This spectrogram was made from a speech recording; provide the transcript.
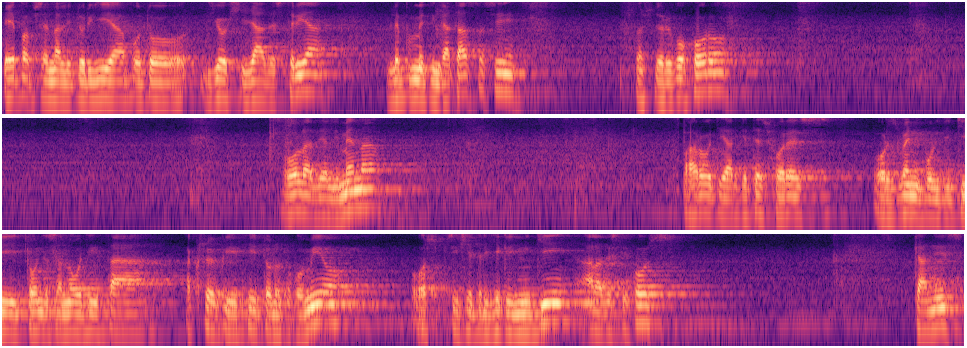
έπαψε να λειτουργεί από το 2003. Βλέπουμε την κατάσταση στον εσωτερικό χώρο. Όλα διαλυμένα. Παρότι αρκετές φορές ορισμένοι πολιτικοί τόνισαν ότι θα αξιοποιηθεί το νοσοκομείο ως ψυχιατρική κλινική, αλλά δυστυχώς κανείς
